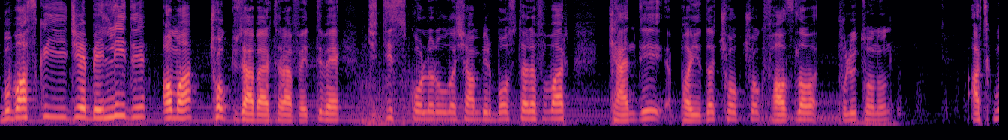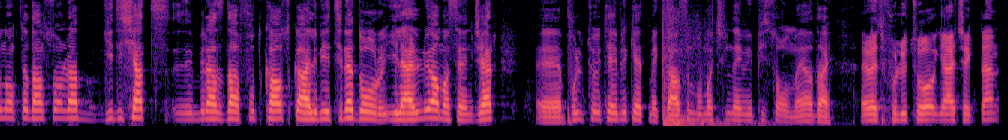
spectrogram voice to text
Bu baskı yiyeceği belliydi ama çok güzel bertaraf etti ve ciddi skorlara ulaşan bir boss tarafı var. Kendi payı da çok çok fazla Pluto'nun. Artık bu noktadan sonra gidişat e, biraz daha Foot Chaos galibiyetine doğru ilerliyor ama Sencer e, Pluto'yu tebrik etmek lazım. Bu maçın da MVP'si olmaya aday. Evet Pluto gerçekten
